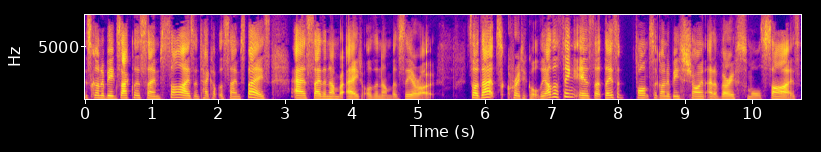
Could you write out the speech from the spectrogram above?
is going to be exactly the same size and take up the same space as say the number 8 or the number 0. So that's critical. The other thing is that these fonts are going to be shown at a very small size.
